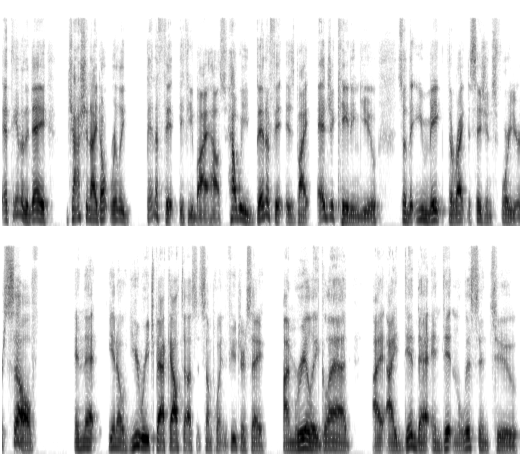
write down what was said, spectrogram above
at the end of the day, Josh and I don't really benefit if you buy a house. How we benefit is by educating you so that you make the right decisions for yourself and that, you know, you reach back out to us at some point in the future and say, I'm really glad I, I did that and didn't listen to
